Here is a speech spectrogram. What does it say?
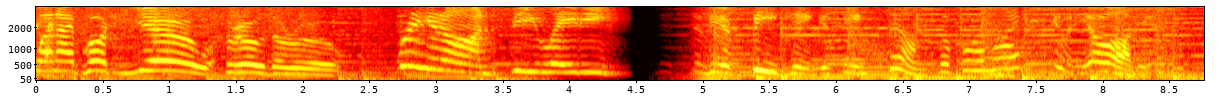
when I put you through the roof. Bring it on, bee lady. Severe beating is being filmed before a live studio audience.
